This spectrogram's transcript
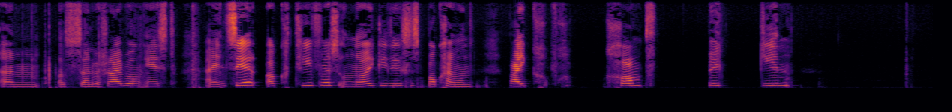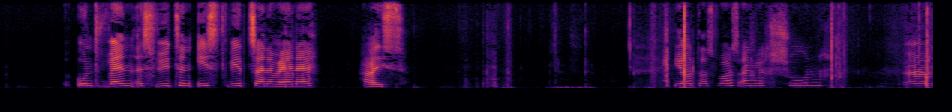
ähm, also seine Beschreibung ist ein sehr aktives und neugieriges Pokémon. Bei Kampfbeginn und wenn es wütend ist, wird seine Mähne heiß. Ja, das war's eigentlich schon. Ähm,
